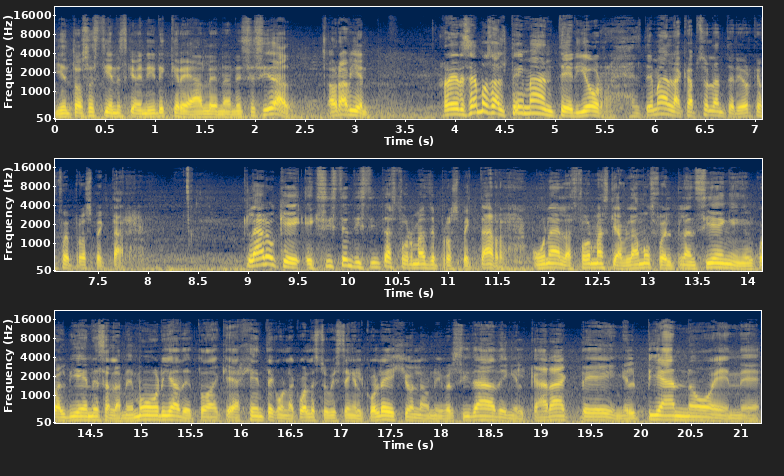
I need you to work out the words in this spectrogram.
y entonces tienes que venir y crearle la necesidad. Ahora bien, regresemos al tema anterior, el tema de la cápsula anterior que fue prospectar. Claro que existen distintas formas de prospectar. Una de las formas que hablamos fue el plan 100, en el cual vienes a la memoria de toda aquella gente con la cual estuviste en el colegio, en la universidad, en el karate, en el piano, en eh,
